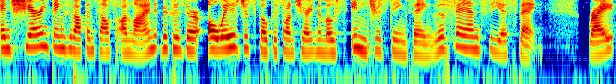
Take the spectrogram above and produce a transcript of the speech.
And sharing things about themselves online because they're always just focused on sharing the most interesting thing, the fanciest thing, right?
